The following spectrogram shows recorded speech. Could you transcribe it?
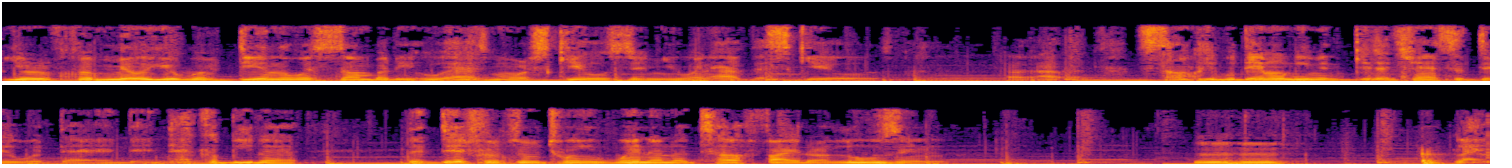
you're familiar with dealing with somebody who has more skills than you and have the skills. Uh, uh, some people they don't even get a chance to deal with that, and, and that could be the the difference between winning a tough fight or losing. Mm-hmm. Like,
